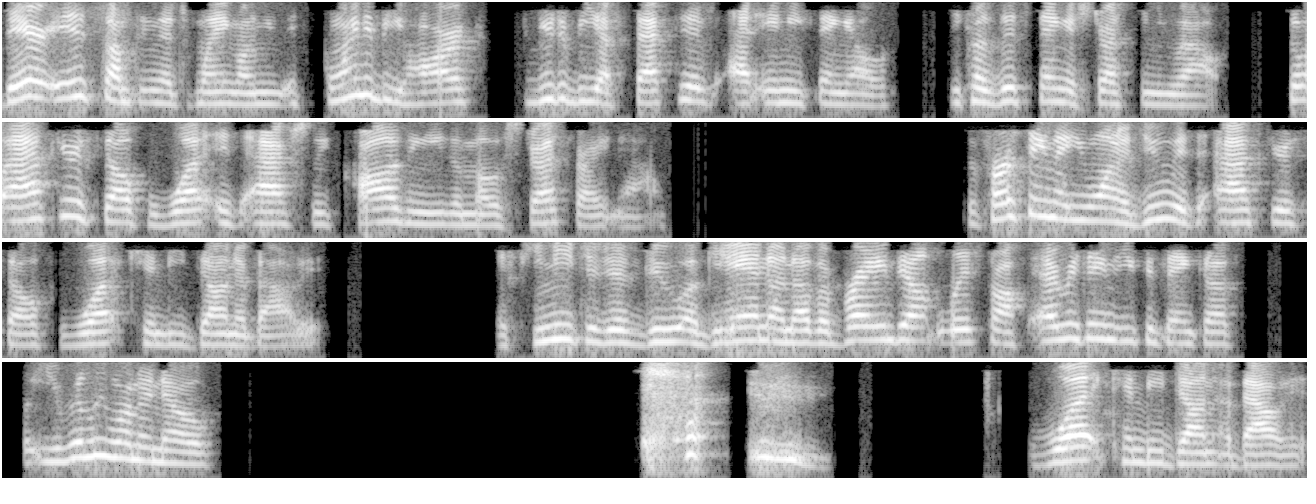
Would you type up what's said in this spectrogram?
there is something that's weighing on you, it's going to be hard for you to be effective at anything else because this thing is stressing you out. So ask yourself what is actually causing you the most stress right now. The first thing that you want to do is ask yourself what can be done about it. If you need to just do again another brain dump, list off everything that you can think of, but you really want to know what can be done about it.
